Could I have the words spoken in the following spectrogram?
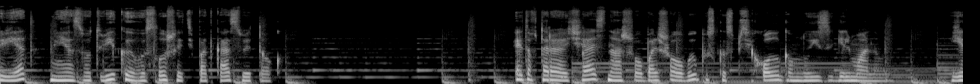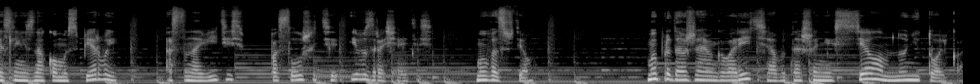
Привет, меня зовут Вика, и вы слушаете подкаст «Виток». Это вторая часть нашего большого выпуска с психологом Луизой Гельмановой. Если не знакомы с первой, остановитесь, послушайте и возвращайтесь. Мы вас ждем. Мы продолжаем говорить об отношениях с телом, но не только.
